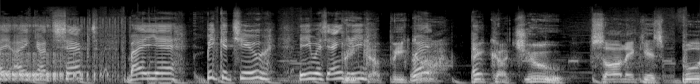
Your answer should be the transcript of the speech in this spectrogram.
I, I got zapped by uh, Pikachu. He was angry. Pika Pika. What? Pikachu. Sonic is bull.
